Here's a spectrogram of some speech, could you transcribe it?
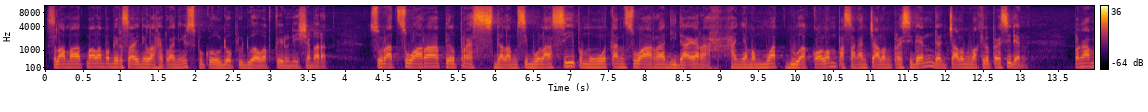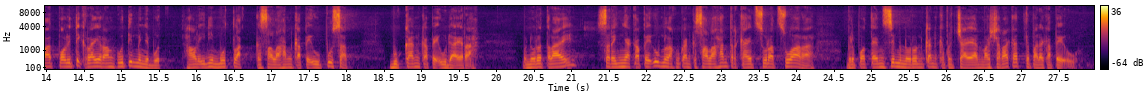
Selamat malam pemirsa, inilah headline news pukul 22 waktu Indonesia Barat. Surat suara Pilpres dalam simulasi pemungutan suara di daerah hanya memuat dua kolom pasangan calon presiden dan calon wakil presiden. Pengamat politik Ray Rangkuti menyebut hal ini mutlak kesalahan KPU pusat, bukan KPU daerah. Menurut Ray, seringnya KPU melakukan kesalahan terkait surat suara berpotensi menurunkan kepercayaan masyarakat kepada KPU.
